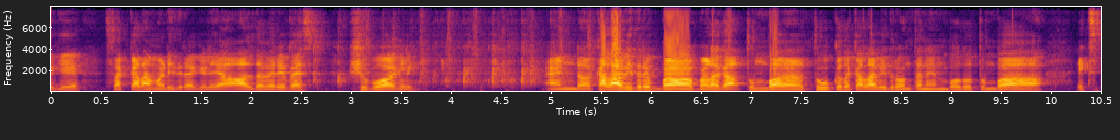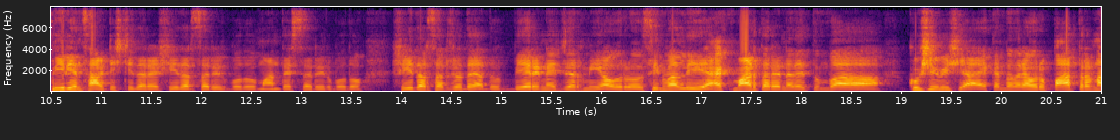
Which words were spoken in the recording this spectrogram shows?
ಆಗಿ ಸಕ್ಕದ ಮಾಡಿದ್ದೀರಾ ಗೆಳೆಯ. ಆಲ್ ದ ವೆರಿ ಬೆಸ್ಟ್ ಶುಭವಾಗಲಿ ಆ್ಯಂಡ್ ಕಲಾವಿದರ ಬ, ಬಳಗ, ತುಂಬ ತೂಕದ ಕಲಾವಿದರು ಅಂತಲೇ ಅನ್ಬೋದು. ತುಂಬ ಎಕ್ಸ್ಪೀರಿಯನ್ಸ್ ಆರ್ಟಿಸ್ಟ್ ಇದ್ದಾರೆ ಶ್ರೀಧರ್ ಸರ್ ಇರ್ಬೋದು, ಮಾಂತೇಶ್ ಸರ್ ಇರ್ಬೋದು. ಶ್ರೀಧರ್ ಸರ್ ಜೊತೆ ಅದು ಬೇರೆನೇ ಜರ್ನಿ ಅವರು ಸಿನಿಮಾಲಿ ಆ್ಯಕ್ಟ್ ಮಾಡ್ತಾರೆ ಅನ್ನೋದೇ ತುಂಬ ಖುಷಿ ವಿಷಯ. ಯಾಕಂತಂದರೆ ಅವರು ಪಾತ್ರನ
